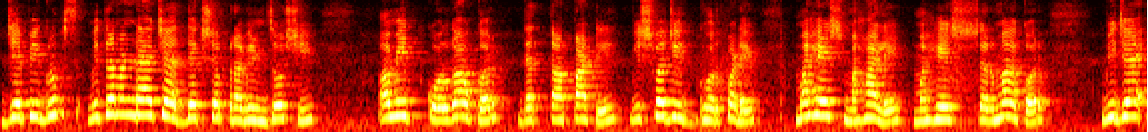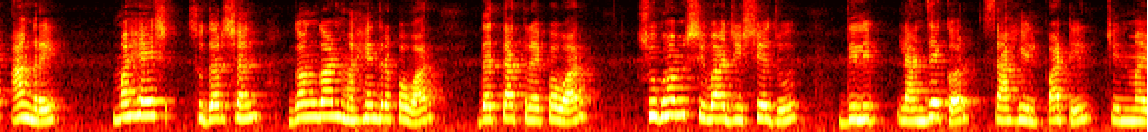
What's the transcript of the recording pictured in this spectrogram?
जे पी ग्रुप्स मित्रमंडळाचे अध्यक्ष प्रवीण जोशी अमित कोरगावकर दत्ता पाटील विश्वजित घोरपडे महेश महाले महेश शर्माकर विजय आंग्रे महेश सुदर्शन गंगण महेंद्र पवार दत्तात्रय पवार शुभम शिवाजी शेजूर दिलीप लांजेकर साहिल पाटील चिन्मय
